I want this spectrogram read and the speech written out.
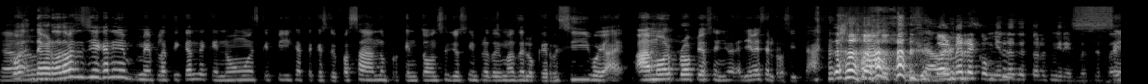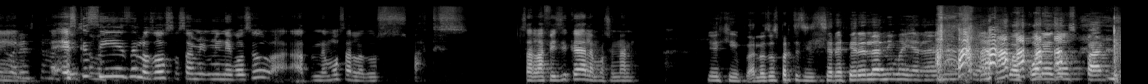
Ah. De verdad, a veces llegan y me platican de que no, es que fíjate que estoy pasando, porque entonces yo siempre doy más de lo que recibo. Y, ay, amor propio, señora, llévese el rosita. ¿Cuál me recomiendas de todos? Mire, pues se puede Sí. este, Es que sí, es de los dos. O sea, mi, mi negocio atendemos a las dos partes. O sea, la física y la emocional. Yo dije, a las dos partes, si se refiere al ánima y al ánimo, ¿cuál- ¿cuáles dos partes?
